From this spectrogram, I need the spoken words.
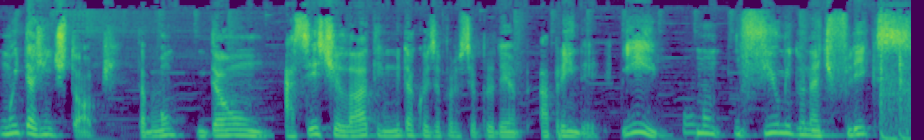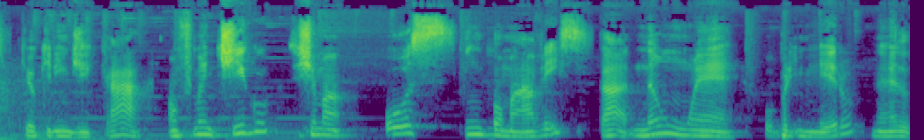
muita gente top, tá bom? Então, assiste lá, tem muita coisa para você poder aprender. E um, um filme do Netflix que eu queria indicar, é um filme antigo, se chama Os Indomáveis, tá? Não é o primeiro, né?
